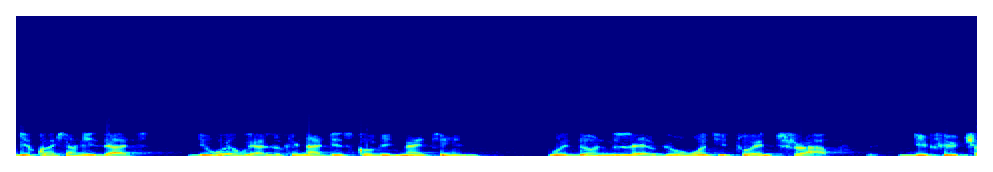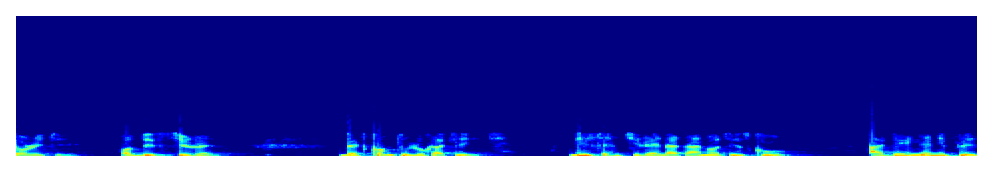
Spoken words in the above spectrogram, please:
The question is that the way we are looking at this COVID 19, we don't, let, don't want it to entrap the futurity of these children. But come to look at it, these same children that are not in school, are they in any place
